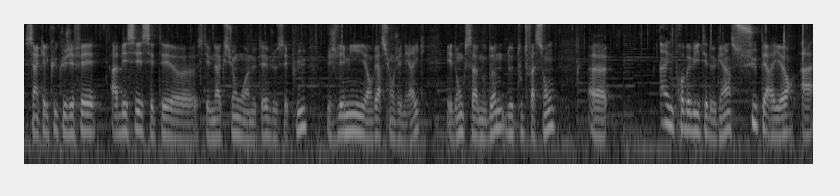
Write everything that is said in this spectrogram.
c'est un calcul que j'ai fait. ABC, euh, c'était une action ou un ETF, je ne sais plus. Je l'ai mis en version générique. Et donc, ça nous donne de toute façon une probabilité de gain supérieure à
